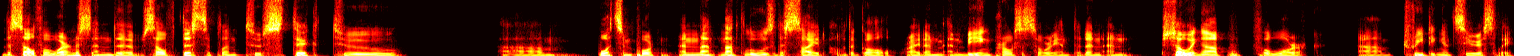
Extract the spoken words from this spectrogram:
the self-awareness and the self-discipline to stick to um, what's important and not not lose the sight of the goal right? And and being process oriented and and showing up for work um, treating it seriously.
